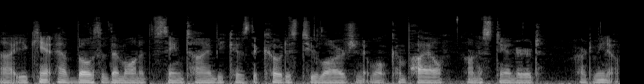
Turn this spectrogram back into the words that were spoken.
Uh, you can't have both of them on at the same time because the code is too large and it won't compile on a standard Arduino.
